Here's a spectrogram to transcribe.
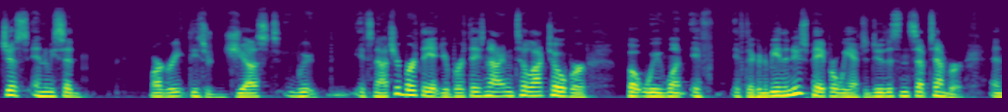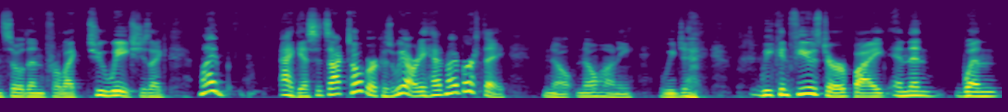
just and we said marguerite these are just we're it's not your birthday yet. Your birthday's not until october but we want if if they're going to be in the newspaper we have to do this in september. And so then for like two weeks she's like my i guess it's october because we already had my birthday. No no honey. We just we confused her by and then when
